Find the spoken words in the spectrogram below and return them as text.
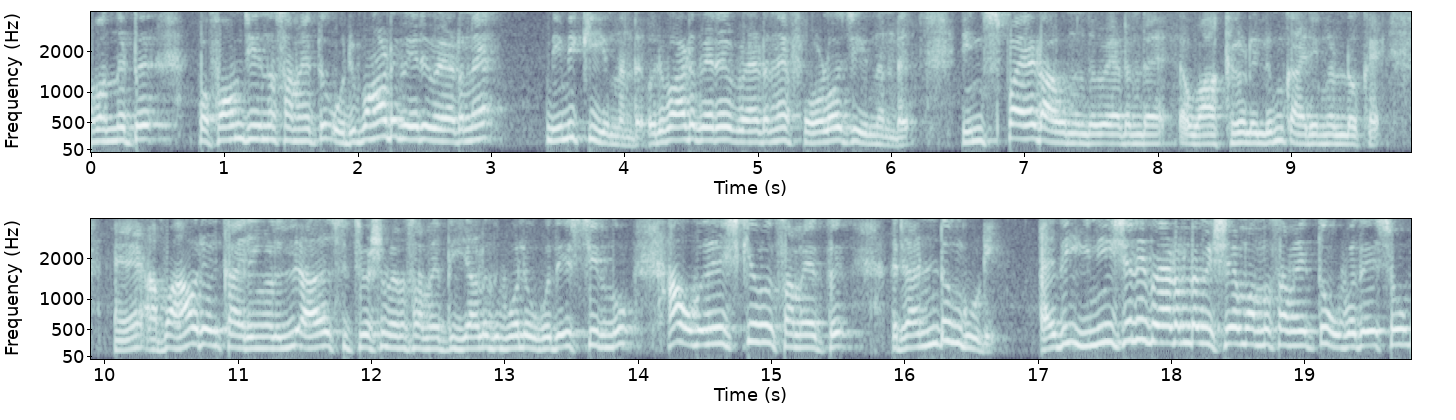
വന്നിട്ട് പെർഫോം ചെയ്യുന്ന സമയത്ത് ഒരുപാട് പേര് വേടനെ മിമിക് ചെയ്യുന്നുണ്ട് ഒരുപാട് പേര് വേടനെ ഫോളോ ചെയ്യുന്നുണ്ട്. ഇൻസ്പയർഡ് ആവുന്നുണ്ട് വേടന്റെ വാക്കുകളിലും കാര്യങ്ങളിലൊക്കെ. അപ്പോൾ ആ ഒരു കാര്യങ്ങളിൽ ആ സിറ്റുവേഷൻ വരുന്ന സമയത്ത് ഇയാൾ ഇതുപോലെ ഉപദേശിച്ചിരുന്നു. ആ ഉപദേശിക്കുന്ന സമയത്ത് രണ്ടും കൂടി അതായത് ഇനീഷ്യലി വേടേണ്ട വിഷയം വന്ന സമയത്ത് ഉപദേശവും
